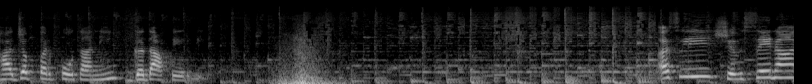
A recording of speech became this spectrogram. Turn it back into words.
ભાજપ પર પોતાની ગદા ફેરવી. અસલી શિવસેના,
